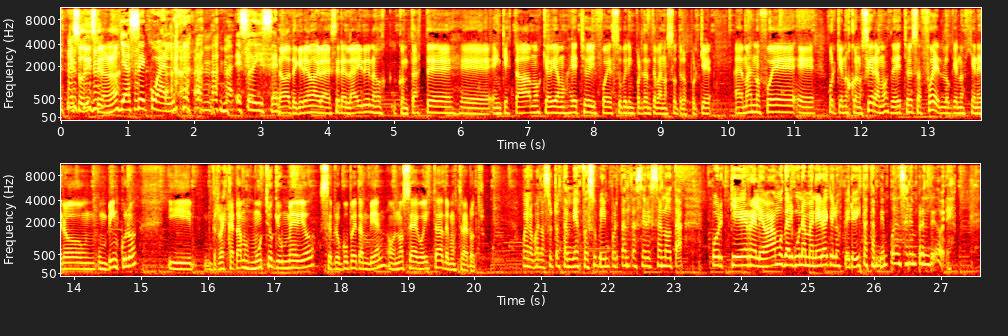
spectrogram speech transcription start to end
Eso dicen, ¿no? Ya sé cuál. Eso dicen. No, te queríamos agradecer al aire. Nos contaste eh, en qué estábamos, qué habíamos hecho y fue súper importante para nosotros porque además no fue eh, porque nos conociéramos. De hecho, esa fue lo que nos generó un, vínculo y rescatamos mucho que un medio se preocupe también o no sea egoísta de mostrar otro. Bueno, para nosotros también fue súper importante hacer esa nota porque relevamos de alguna manera que los periodistas también pueden ser emprendedores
